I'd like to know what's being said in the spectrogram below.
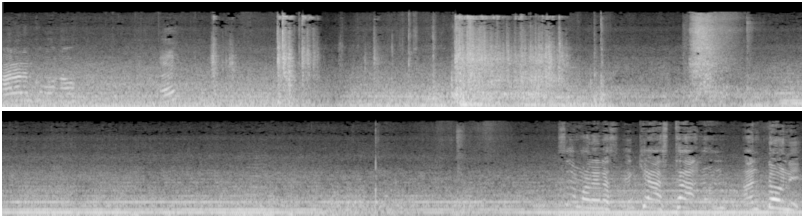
All of them come out now. Eh? See man, the- start nothing and done it.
